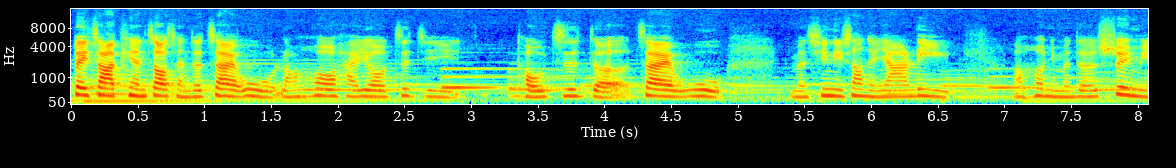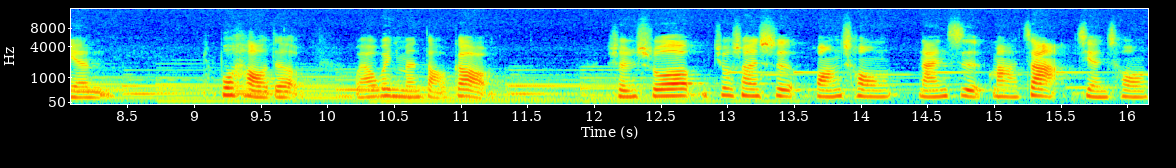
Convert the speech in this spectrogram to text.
被诈骗造成的债务，然后还有自己投资的债务，你们心理上的压力，然后你们的睡眠不好的，我要为你们祷告，神说，就算是蝗虫、男子、蚂蚱、茧虫，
